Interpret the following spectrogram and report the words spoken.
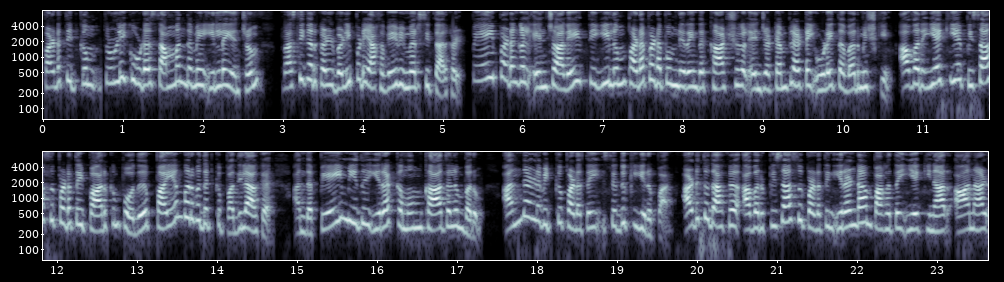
படத்திற்கும் துள்ளி கூட சம்பந்தமே இல்லை என்றும் ரசிகர்கள் வெளிப்படையாகவே விமர்சித்தார்கள். பேய் படங்கள் என்றாலே திகிலும் படபடப்பும் நிறைந்த காட்சிகள் என்ற டெம்ப்ளேட்டை உடைத்தவர் மிஷ்கின். அவர் இயக்கிய பிசாசு படத்தை பார்க்கும் போது பயம் வருவதற்கு பதிலாக அந்த பேய் மீது இரக்கமும் காதலும் வரும். அந்த அளவிற்கு படத்தை செதுக்கியிருப்பார். அடுத்ததாக அவர் பிசாசு படத்தின் இரண்டாம் பாகத்தை இயக்கினார். ஆனால்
